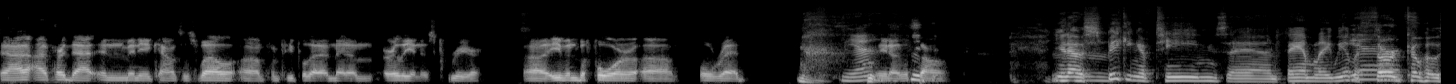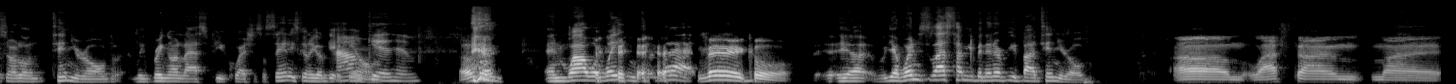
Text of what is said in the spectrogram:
Yeah, I, have heard that in many accounts as well um, from people that i met him early in his career, uh, even before uh, Old Red. Yeah, you know the song. You know, mm. speaking of teams and family, we have yes. a third co-host, our little ten-year-old. We bring on last few questions, so Sandy's going to go get I'll him. get him. Okay. And while we're waiting for that, very cool. Yeah, yeah. When's the last time you've been interviewed by a ten-year-old? Um, last time my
